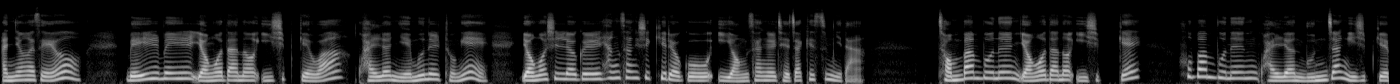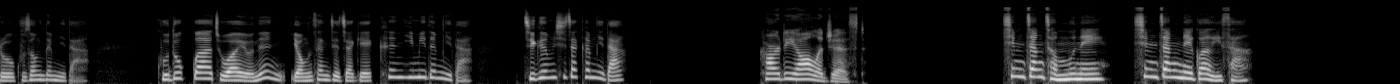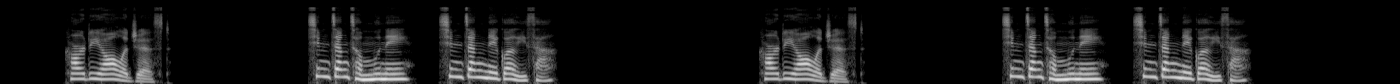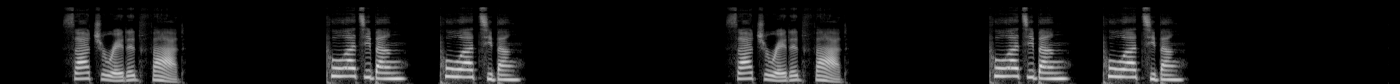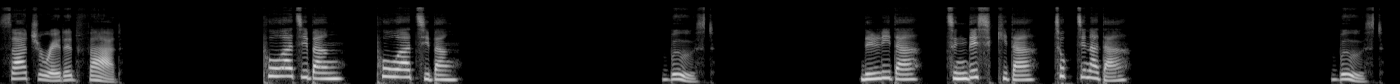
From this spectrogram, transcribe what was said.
안녕하세요. 매일매일 영어 단어 20개와 관련 예문을 통해 영어 실력을 향상시키려고 이 영상을 제작했습니다. 전반부는 영어 단어 20개, 후반부는 관련 문장 20개로 구성됩니다. 구독과 좋아요는 영상 제작에 큰 힘이 됩니다. 지금 시작합니다. Cardiologist. 심장 전문의 심장내과 의사, Cardiologist. 심장 전문의 심장내과 의사, Cardiologist. 심장 전문의 심장내과 의사, Saturated fat. 포화지방, 포화지방, Saturated fat. 포화지방, 포화지방, Saturated fat. 포화지방, 포화지방, Boost. 늘리다, 증대시키다, 촉진하다, Boost.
